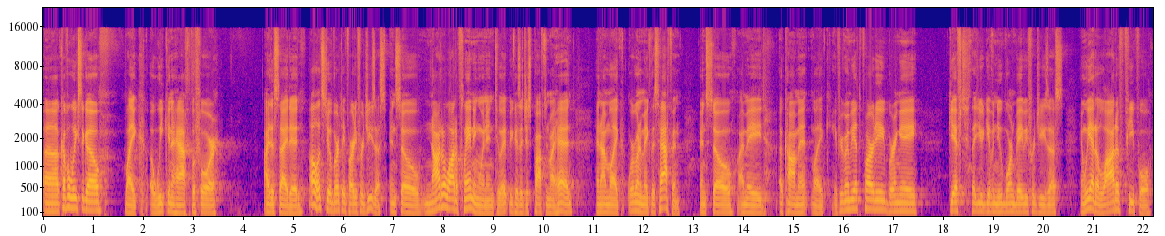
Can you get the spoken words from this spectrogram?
Uh, a couple weeks ago, like a week and a half before, I decided, oh, let's do a birthday party for Jesus. And so, not a lot of planning went into it because it just popped in my head. And I'm like, we're going to make this happen. And so, I made a comment like, if you're going to be at the party, bring a gift that you'd give a newborn baby for Jesus. And we had a lot of people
